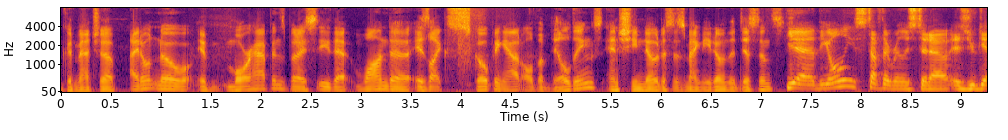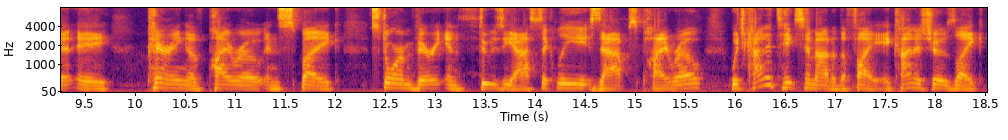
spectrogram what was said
good matchup. I don't know if more happens, but I see that Wanda is like scoping out all the buildings and she notices Magneto in the distance. Yeah, the only stuff that really stood out is you get a pairing of Pyro and Spike. Storm very enthusiastically zaps Pyro, which kind of takes him out of the fight. It kind of shows like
